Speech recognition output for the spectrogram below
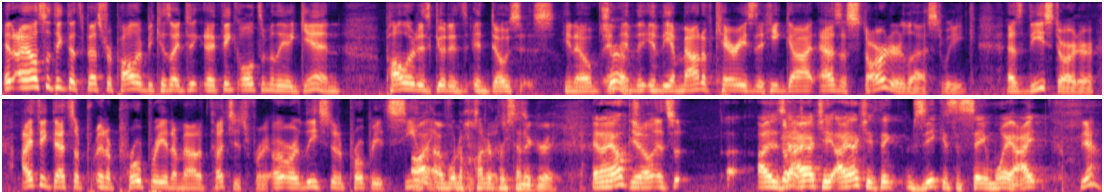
And I also think that's best for Pollard because I, I think ultimately again. Pollard is good in, in doses, you know, in- Sure. in, the, in the amount of carries that he got as a starter last week, as the starter. I think that's a, an appropriate amount of touches for, or, or at least an appropriate ceiling. I, I would 100% agree. And I actually, You know, and so I, was- I actually, I actually think Zeke is the same way. I, yeah,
